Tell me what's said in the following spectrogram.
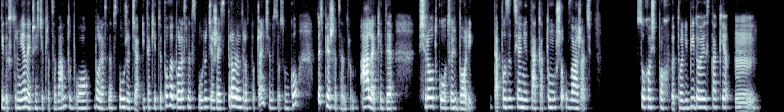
kiedy, z którym ja najczęściej pracowałam, to było bolesne współżycie. I takie typowe bolesne współżycie, że jest problem z rozpoczęciem stosunku, to jest pierwsze centrum. Ale kiedy w środku coś boli, ta pozycja nie taka, tu muszę uważać, suchość pochwy, to libido jest takie, mm,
